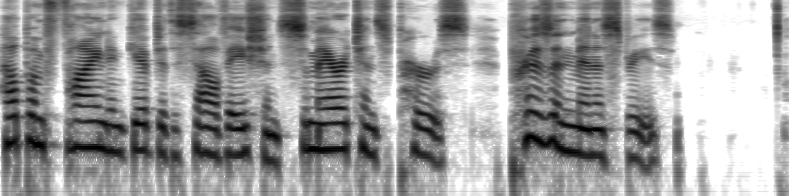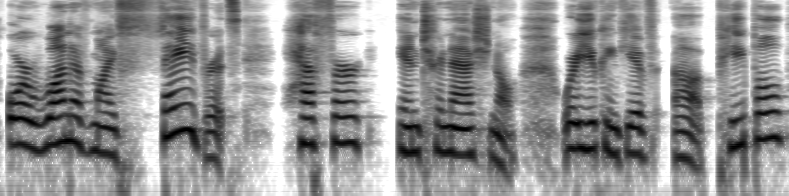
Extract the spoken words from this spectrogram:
Help them find and give to the Salvation, Samaritan's Purse, prison ministries, or one of my favorites, Heifer International, where you can give uh, people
